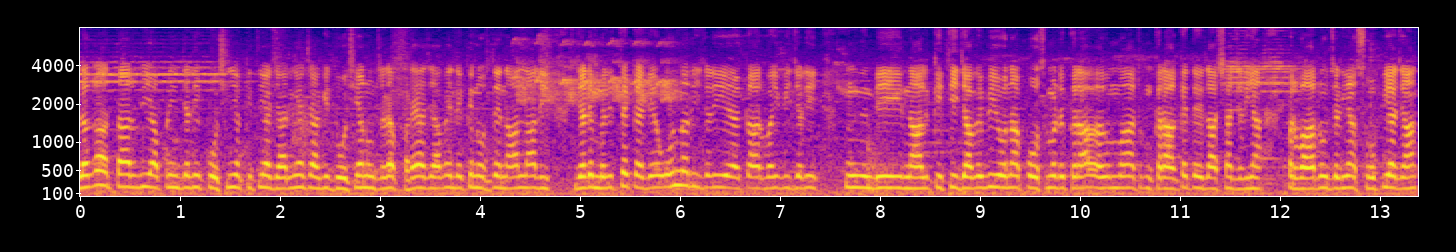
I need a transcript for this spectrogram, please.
ਲਗਾਤਾਰ ਵੀ ਆਪਣੀ ਜਿਹੜੀ ਕੋਸ਼ਿਸ਼ਾਂ ਕੀਤੀਆਂ ਜਾ ਰਹੀਆਂ ਤਾਂ ਕਿ ਦੋਸ਼ੀਆਂ ਨੂੰ ਜਿਹੜਾ ਫੜਿਆ ਜਾਵੇ, ਲੇਕਿਨ ਉਸ ਦੇ ਨਾਲ ਨਾਲ ਹੀ ਜਿਹੜੇ ਮ੍ਰਿਤਕ ਹੈਗੇ ਉਹਨਾਂ ਦੀ ਜਿਹੜੀ ਕਾਰਵਾਈ ਵੀ ਜਿਹੜੀ ਵੀ ਨਾਲ ਕੀਤੀ ਜਾਵੇ, ਵੀ ਉਹਨਾਂ ਪੋਸਟਮਾਰਟਮ ਕਰਾ ਮਾਰਟਮ ਕਰਾ ਕੇ ਤੇ ਲਾਸ਼ਾਂ ਜਿਹੜੀਆਂ ਪਰਿਵਾਰ ਨੂੰ ਜਿਹੜੀਆਂ ਸੌਂਪੀਆਂ ਜਾਣ।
